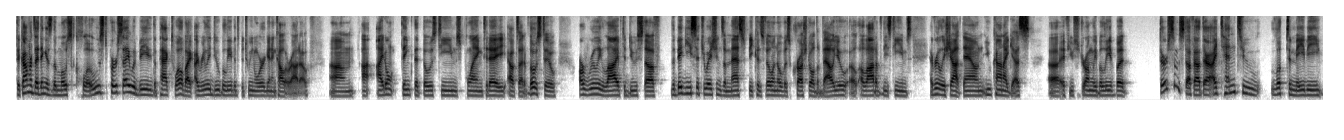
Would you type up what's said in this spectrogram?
the conference I think is the most closed per se would be the Pac 12. I, I really do believe it's between Oregon and Colorado. Um, I, I don't think that those teams playing today outside of those two are really live to do stuff. The Big East situation's a mess because Villanova's crushed all the value. A, a lot of these teams have really shot down. UConn, I guess, uh, if you strongly believe, but there's some stuff out there. I tend to look to maybe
